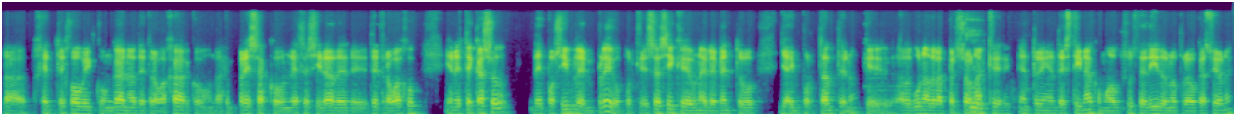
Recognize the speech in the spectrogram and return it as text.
la gente joven con ganas de trabajar, con las empresas con necesidades de, de, trabajo, y en este caso de posible empleo, porque ese sí que es un elemento ya importante, ¿no? que algunas de las personas sí. que entren en Destina, como ha sucedido en otras ocasiones,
